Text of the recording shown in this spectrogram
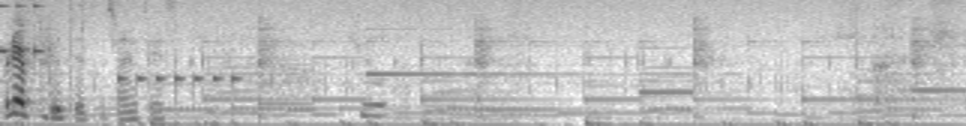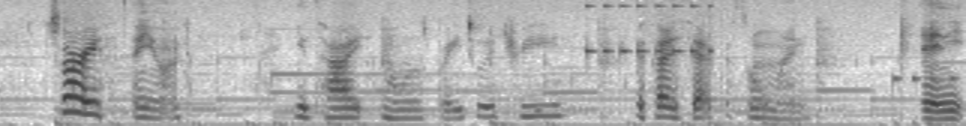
Whatever producer deserves this. Sorry, I yawned. You tied Noah's braid to a tree. If I sat to someone and he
